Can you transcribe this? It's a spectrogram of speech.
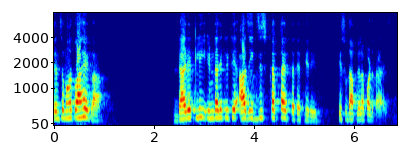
त्यांचं महत्त्व आहे का? डायरेक्टली इनडायरेक्टली ते आज एक्झिस्ट करतायत का त्या थेरीज हे सुद्धा आपल्याला पडताळायचं आहे.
